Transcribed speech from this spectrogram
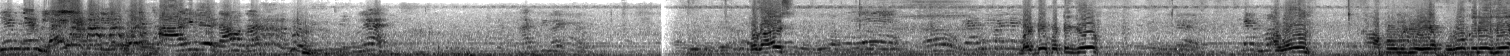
એમ એમ લઈ લે થાળી લે ના વગર લે તો ગાઈસ બર્થડે પટી ગયો હવે આપણો વીડિયો અહીંયા પૂરો કરીએ છીએ.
